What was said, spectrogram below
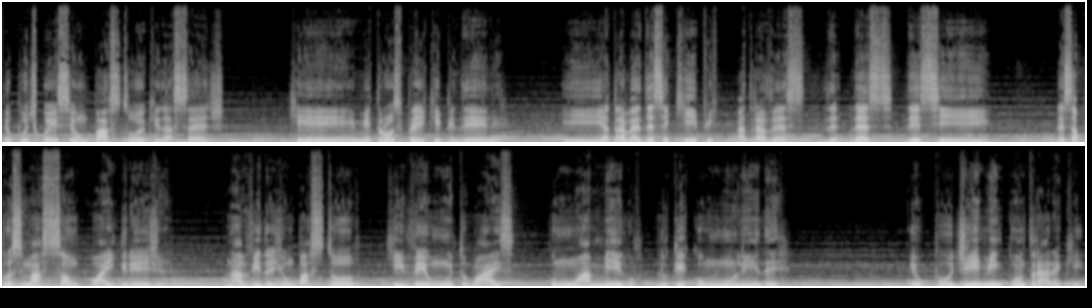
eu pude conhecer um pastor aqui da sede que me trouxe para a equipe dele. E através dessa equipe, através de, desse, desse, dessa aproximação com a igreja, na vida de um pastor, que veio muito mais como um amigo do que como um líder, eu pude me encontrar aqui.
